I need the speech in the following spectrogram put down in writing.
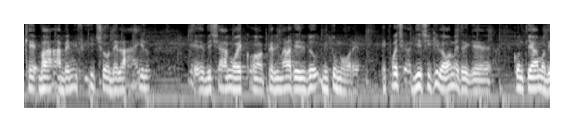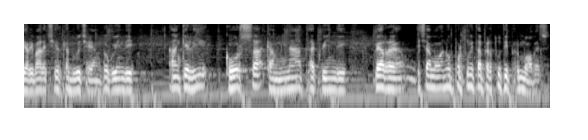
che va a beneficio dell'AIL eh, diciamo, ecco, per i malati di, di tumore. E poi c'è 10 km che contiamo di arrivare circa a 200, quindi anche lì corsa, camminata, quindi per diciamo, un'opportunità per tutti per muoversi.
